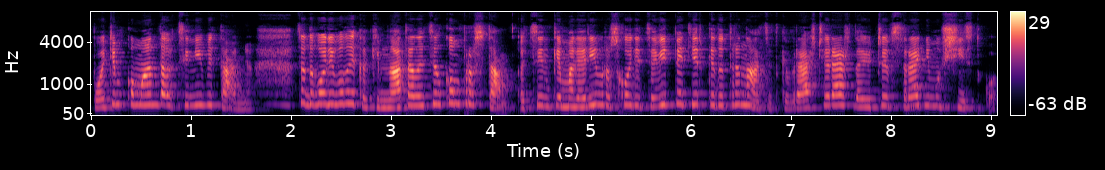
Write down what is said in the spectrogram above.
Потім команда оцінює вітальню. Це доволі велика кімната, але цілком проста. Оцінки малярів розходяться від п'ятірки до тринадцятки, врешті-решт даючи в середньому шістку.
